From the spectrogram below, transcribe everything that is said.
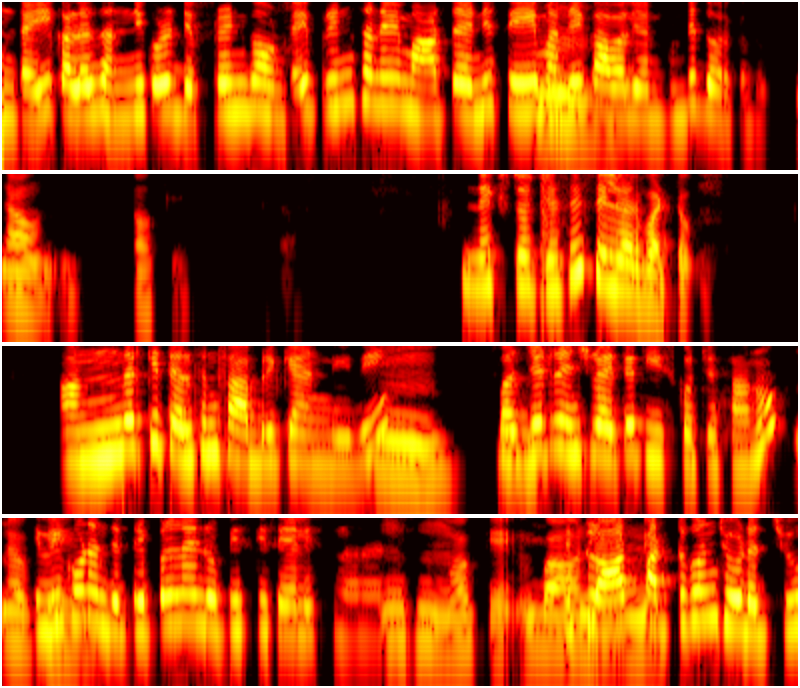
ఉంటాయి. కలర్స్ అన్ని కూడా డిఫరెంట్గా ఉంటాయి. ప్రింట్స్ అనేవి మారుతాయండి. సేమ్ అదే. కావాలి అనుకుంటే దొరకదు. అవును. ఓకే. నెక్స్ట్ వచ్చేసి సిల్వర్ పట్టు. అందరికి తెలిసిన ఫ్యాబ్రికే అండి ఇది. బడ్జెట్ రేంజ్లో అయితే తీసుకొచ్చేసాను. ఇవి కూడా అంతే ట్రిపుల్ నైన్ రూపీస్కి సేల్ ఇస్తున్నాను. ఓకే. క్లాత్ పట్టుకొని చూడొచ్చు.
